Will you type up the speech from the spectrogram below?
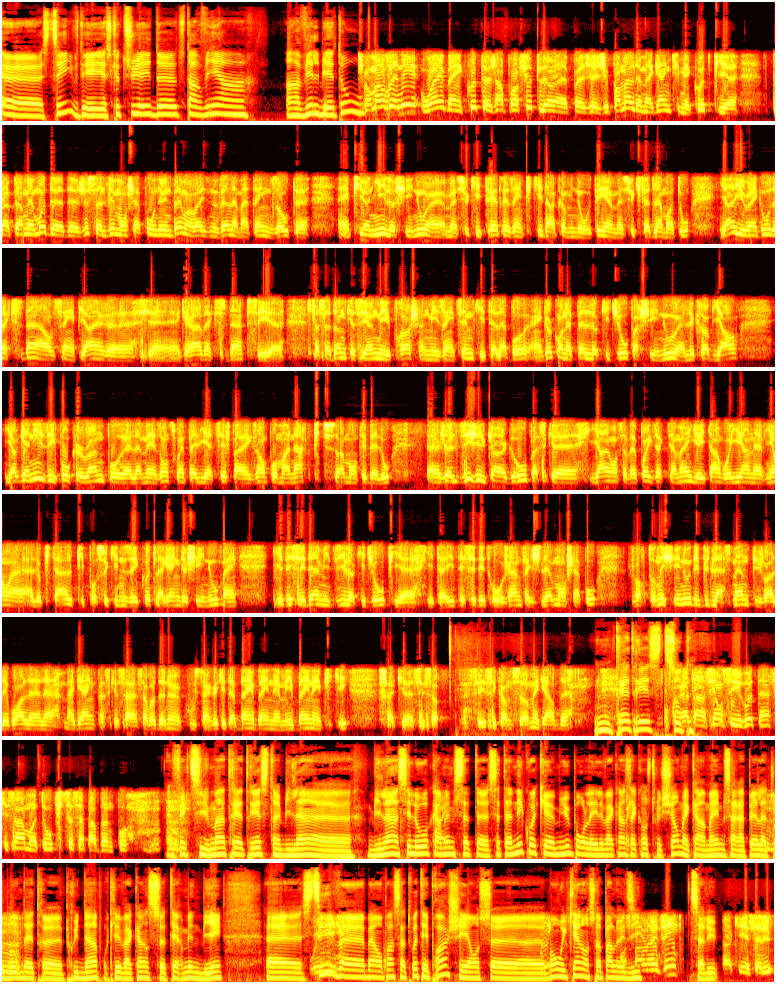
Steve. Est-ce que tu es de tu t'en reviens en, en ville bientôt? Je vais m'en revenir. Ouais, ben écoute, euh, j'en profite là. euh, J'ai pas mal de ma gang qui m'écoute, puis euh, per- permets-moi de, juste lever mon chapeau. On a eu une belle mauvaise nouvelle le matin, nous autres. euh, un pionnier là chez nous, un monsieur qui est très très impliqué dans la communauté, un monsieur qui fait de la moto. Hier, il y a eu un gros accident à Havre-Saint-Pierre. euh, c'est un grave accident, puis c'est ça se donne que c'est un de mes proches, un de mes intimes qui était là-bas, un gars qu'on appelle Lucky Joe par chez nous, Luc Robillard. Il organise des poker runs pour la maison de soins palliatifs, par exemple, au Monarque, à Montebello. Euh, je le dis, j'ai le cœur gros parce que hier, on savait pas exactement. Il a été envoyé en avion à, à l'hôpital. Puis pour ceux qui nous écoutent, la gang de chez nous, ben, il est décédé à midi, Lucky Joe, puis euh, il, est décédé trop jeune. Fait que je lève mon chapeau. Je vais retourner chez nous au début de la semaine, puis je vais aller voir la, la- ma gang parce que ça, ça va donner un coup. C'est un gars qui était bien, bien aimé, bien impliqué. Fait que c'est ça. C'est, c'est comme ça, mais garde. Hum, très triste. Faut faire attention ces routes, hein. C'est ça en moto, puis ça, ça pardonne pas. Effectivement, très triste. Un bilan, euh, bilan assez lourd quand même cette, cette année, quoique mieux pour les, les vacances de la construction, mais quand même, ça rappelle à tout le monde d'être euh, prudent pour que les vacances se terminent bien. Euh, Steve, Oui. euh, ben, on pense à toi, tes proches, et on se, bon week-end, on se reparle On se lundi. lundi? Salut. OK, salut.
